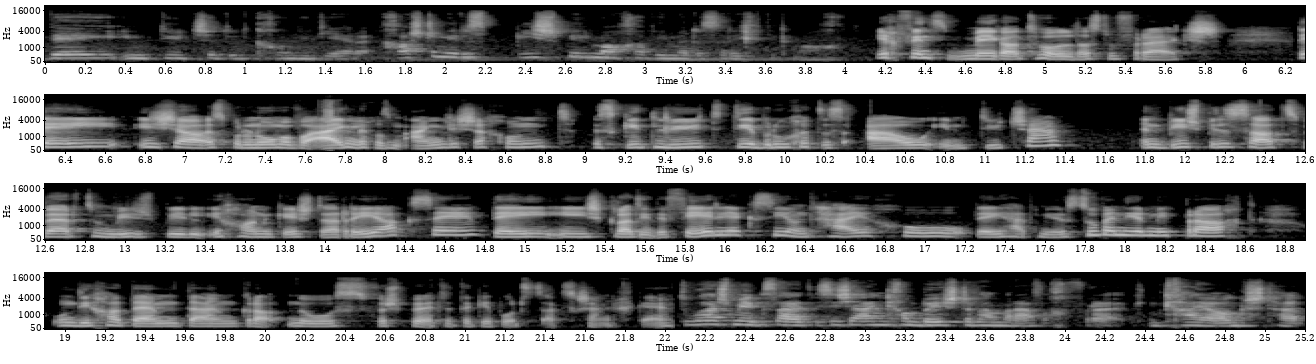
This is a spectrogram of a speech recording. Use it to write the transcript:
they im Deutschen konjugieren kannst du mir ein Beispiel machen, wie man das richtig macht? Ich finde es mega toll, dass du fragst. They ist ja ein Pronomen, das eigentlich aus dem Englischen kommt. Es gibt Leute, die brauchen das auch im Deutschen. Ein Beispielsatz wäre zum Beispiel, ich habe gestern Rea gesehen. Der war gerade in der Ferien und heimgekommen. Der hat mir ein Souvenir mitgebracht und ich habe dem dann gerade noch ein verspätetes Geburtstagsgeschenk gegeben. Du hast mir gesagt, es ist eigentlich am besten, wenn man einfach fragt und keine Angst hat.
